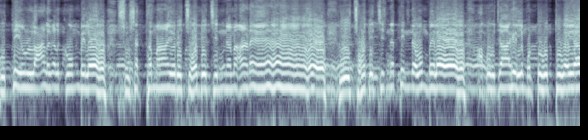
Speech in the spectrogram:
ബുദ്ധിയുള്ള ആളുകൾക്ക് മുമ്പിൽ സുശക്തമായ ഒരു ചോദ്യചിഹ്നമാണ്. ഈ ചോദ്യചിഹ്നത്തിന്റെ മുമ്പിൽ അബൂജാഹിൽ മുട്ടുകുത്തുകയാ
